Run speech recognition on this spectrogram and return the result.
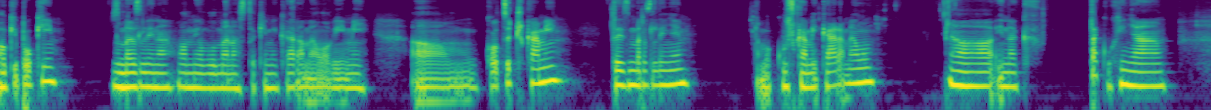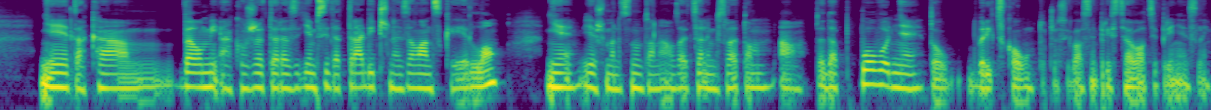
hokypoky, zmrzlina, veľmi obľúbená s takými karamelovými um, kocečkami tej zmrzline alebo kúskami karamelu. A inak tá kuchyňa nie je taká veľmi ako, že teraz idem si dať tradičné zelandské jedlo. Nie, je šmrcnutá naozaj celým svetom a teda pôvodne tou britskou, to čo si vlastne pristahovalci priniesli.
